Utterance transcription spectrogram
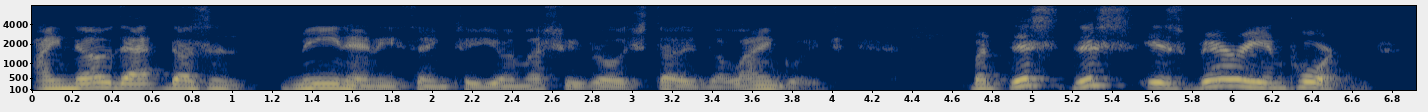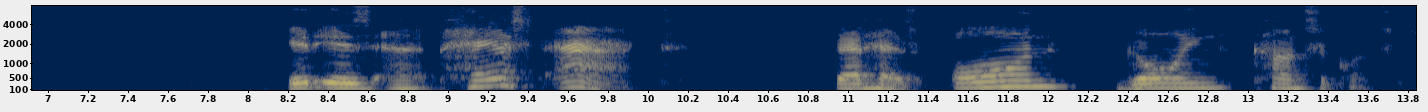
I know that doesn't mean anything to you unless you've really studied the language. But this, this is very important. It is a past act that has ongoing consequences.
